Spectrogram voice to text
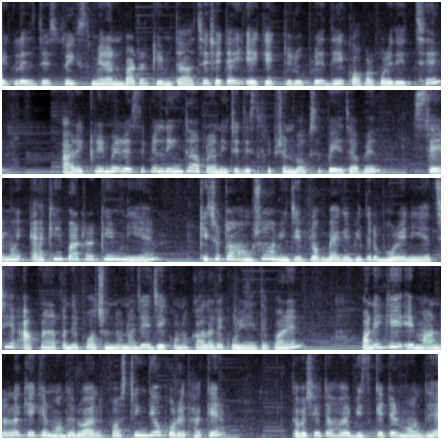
এগলেস যে সুইক্স মেরান বাটার ক্রিমটা আছে, সেটাই এই কেকটির উপরে দিয়ে কভার করে দিচ্ছি। আর এই ক্রিমের রেসিপির লিঙ্কটা আপনার নিচে ডিসক্রিপশন বক্সে পেয়ে যাবেন। সেম ওই একই বাটার ক্রিম নিয়ে কিছুটা অংশ আমি জিপলক ব্যাগের ভিতরে ভরে নিয়েছি। আপনারা আপনাদের পছন্দ অনুযায়ী যে কোনো কালারে করে নিতে পারেন। অনেকে এই মান্ডালা কেকের মধ্যে রয়্যাল ফস্টিং দিয়েও করে থাকে। তবে সেটা হয় বিস্কিটের মধ্যে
